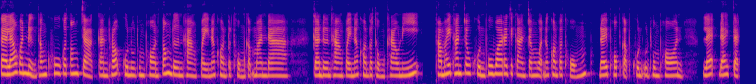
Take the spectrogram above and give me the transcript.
แต่แล้ววันหนึ่งทั้งคู่ก็ต้องจากกัน เพราะคุณอุทุมพรต้องเดินทางไปนครปฐมกับมารดา การเดินทางไปนครปฐมคราวนี้ทำให้ท่านเจ้าคุณผู้ว่าราชการจังหวัดนครปฐมได้พบกับคุณอุทุมพรและได้จัด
